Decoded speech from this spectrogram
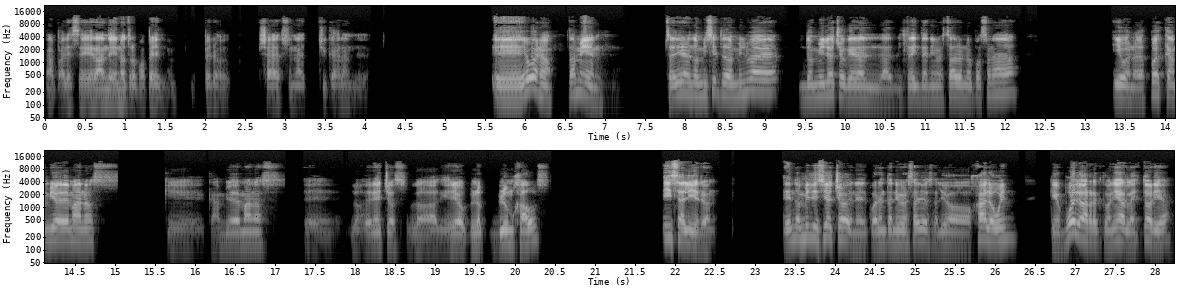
Aparece grande en otro papel, pero ya es una chica grande. Eh, y bueno, también salieron en 2007, 2009, 2008 que era el, la- el 30 aniversario, no pasó nada. Y bueno, después cambió de manos, que cambió de manos eh, los derechos, lo adquirió Blu- Blumhouse. Y salieron. En 2018, en el 40 aniversario, salió Halloween, que vuelve a retconear la historia.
